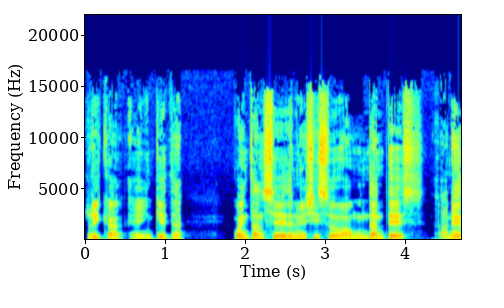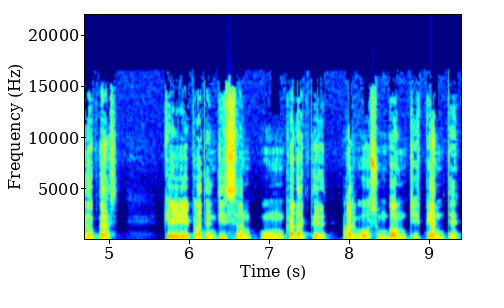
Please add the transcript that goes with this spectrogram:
rica e inquieta, cuéntanse del mellizo abundantes anécdotas que patentizan un carácter algo zumbón, chispeante,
